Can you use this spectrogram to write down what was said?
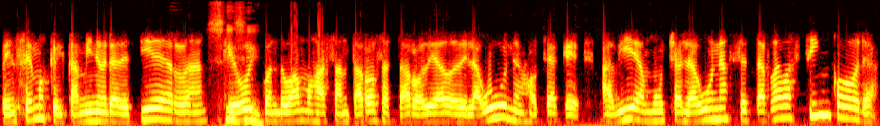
pensemos que el camino era de tierra, Sí, que sí. hoy cuando vamos a Santa Rosa está rodeado de lagunas, o sea que había muchas lagunas, se tardaba cinco horas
